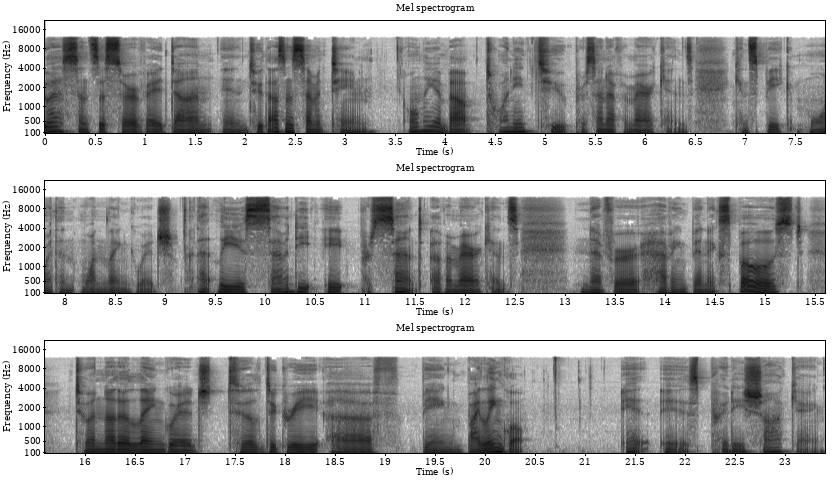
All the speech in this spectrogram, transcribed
US Census survey done in 2017, only about 22% of Americans can speak more than one language. That leaves 78% of Americans never having been exposed to another language to a degree of being bilingual. It is pretty shocking.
